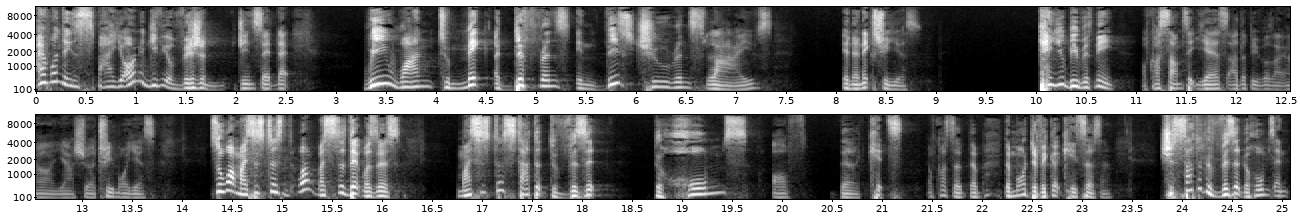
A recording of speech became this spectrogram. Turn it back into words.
I want to inspire you, I want to give you a vision. Jean said that we want to make a difference in these children's lives in the next three years. Can you be with me? Of course, some said yes, other people like, oh yeah, sure, three more years. So what my sisters what my sister did was this. My sister started to visit the homes of the kids. Of course, the, the, the more difficult cases. Huh? She started to visit the homes, and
